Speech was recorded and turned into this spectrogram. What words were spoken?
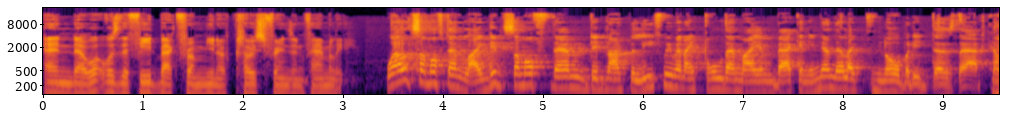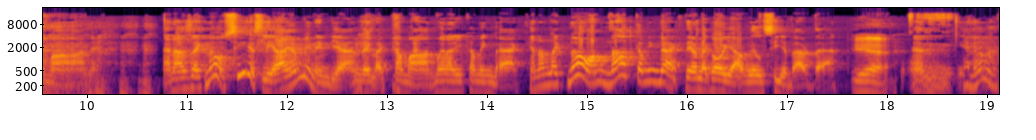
And uh, what was the feedback from, you know, close friends and family? Well, some of them liked it. Some of them did not believe me when I told them I am back in India. And they're like, nobody does that. Come on. and I was like, no, seriously, I am in India. And they're like, come on, when are you coming back? And I'm like, no, I'm not coming back. They're like, oh, yeah, we'll see about that. Yeah. And, you know,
